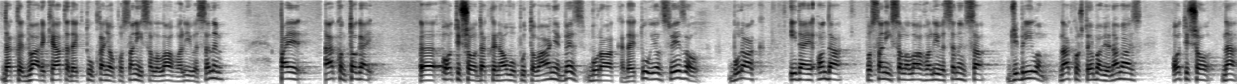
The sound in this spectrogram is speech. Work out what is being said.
dakle dva rekata da je tu klanjao poslanik sallallahu alihi ve sellem pa je nakon toga e, otišao dakle na ovo putovanje bez buraka da je tu jel, svezao burak i da je onda poslanik sallallahu alihi ve sellem sa Džibrilom nakon što je obavio namaz otišao na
